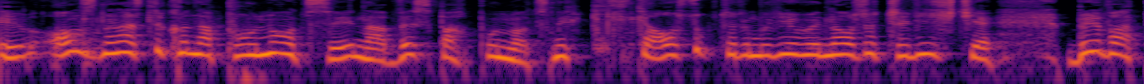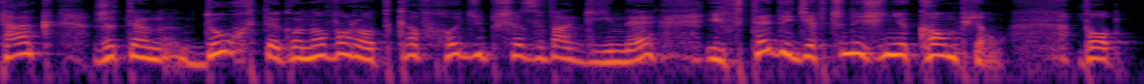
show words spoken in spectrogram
y, on znalazł tylko na północy, na Wyspach Północnych, kilka osób, które mówiły, no rzeczywiście, bywa tak, że ten duch tego noworodka wchodzi przez waginę i wtedy dziewczyny się nie kąpią, bo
